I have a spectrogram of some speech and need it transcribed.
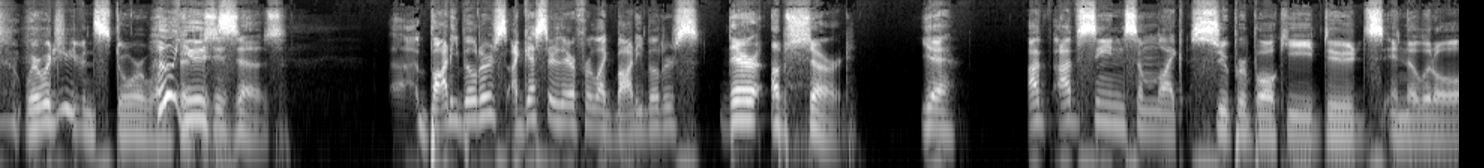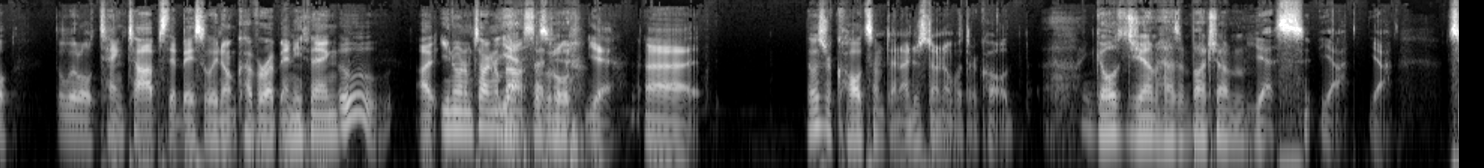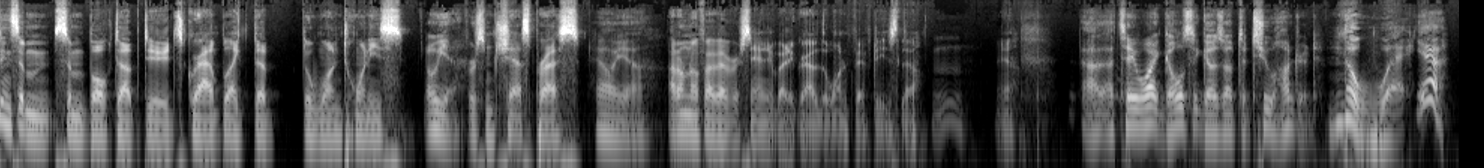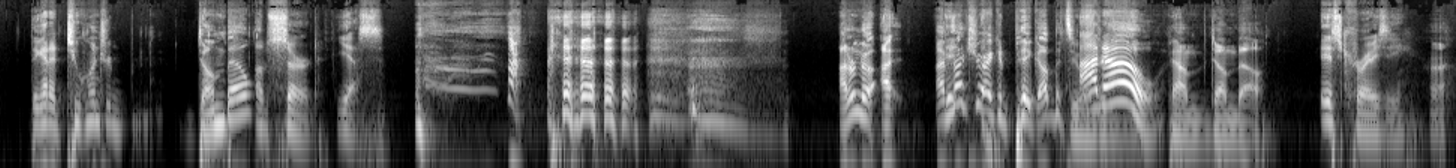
Where would you even store one? Who uses those? uh, bodybuilders? I guess they're there for like bodybuilders. They're absurd. Yeah, I've I've seen some like super bulky dudes in the little the little tank tops that basically don't cover up anything. Ooh, Uh, you know what I'm talking about? Yes, I Those do. little yeah. Uh, those are called something. I just don't know what they're called. Gold's Gym has a bunch of them. Yes, yeah, yeah. Seen some some bulked up dudes grab like the the 120s Oh yeah, for some chest press. hell yeah. I don't know if I've ever seen anybody grab the 150s though. Yeah. I, I tell you what, Gold's it goes up to two hundred. No way. Yeah, They got a 200 dumbbell? absurd. Yes. I don't know. I I'm not sure I could pick up a 200 I know. pound dumbbell. It's crazy. Huh.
